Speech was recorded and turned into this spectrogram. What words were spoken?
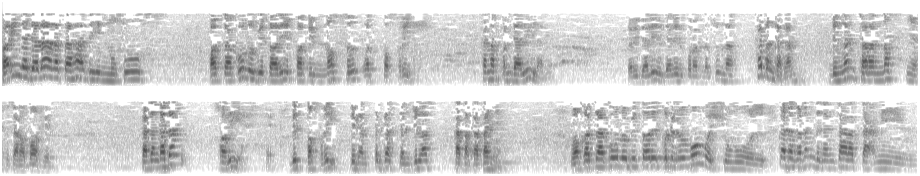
فإن دلالة هذه النصوص قد تكون بطريقة النص والتصريح karena pendalilan dari dalil-dalil Quran dan Sunnah kadang-kadang dengan cara nasnya secara zahir kadang-kadang sharih bitasrih dengan tegas dan jelas kata-katanya wa qad takunu bi tariqil umum wasyumul kadang-kadang dengan cara ta'mim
